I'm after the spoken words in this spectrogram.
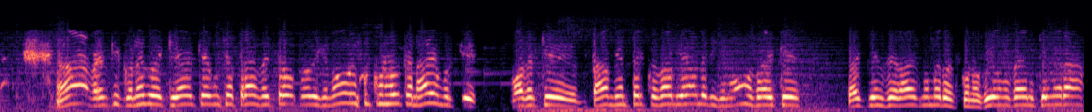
ah, pues es que con eso de que ya que hay mucha tranza y todo, pues dije, no, no conozco a nadie porque va a ser que estaban bien tercos, y. Dije, no, ¿sabe qué? ¿Sabe quién será? Es número desconocido, no sabe ni quién era.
